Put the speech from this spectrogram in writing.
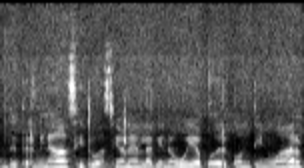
determinada situación en la que no voy a poder continuar.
